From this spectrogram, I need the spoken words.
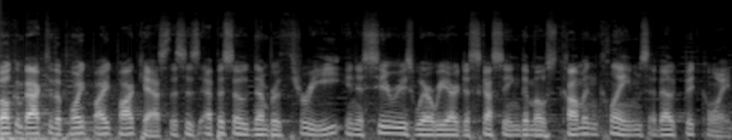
Welcome back to the Point Byte podcast. This is episode number three in a series where we are discussing the most common claims about Bitcoin.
